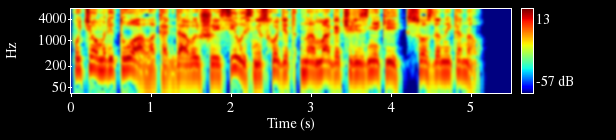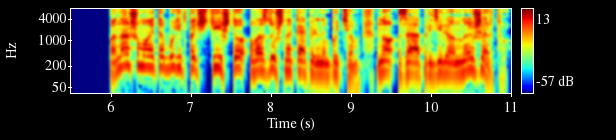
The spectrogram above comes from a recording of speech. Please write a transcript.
Путем ритуала, когда высшие силы снисходят на мага через некий созданный канал. По-нашему, это будет почти что воздушно-капельным путем, но за определенную жертву.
